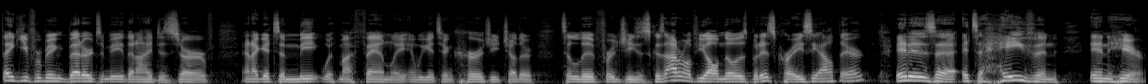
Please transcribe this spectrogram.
Thank you for being better to me than I deserve. And I get to meet with my family and we get to encourage each other to live for Jesus. Because I don't know if you all know this, but it's crazy out there. It is a, it's a haven in here.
